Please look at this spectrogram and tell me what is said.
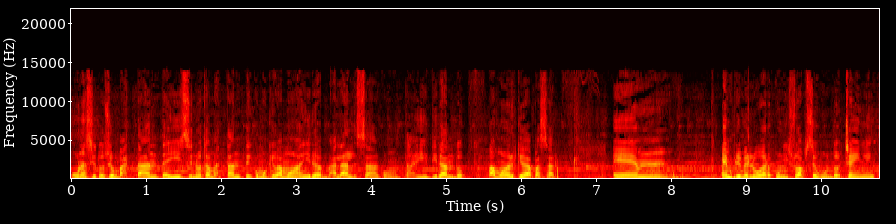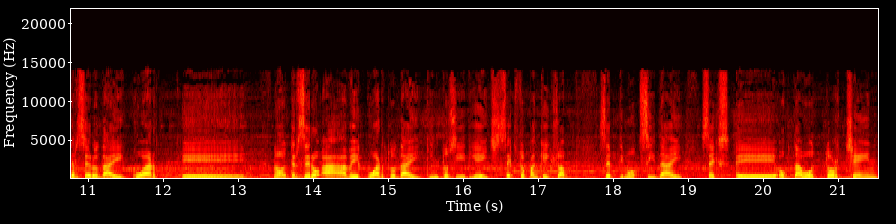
Una situación bastante ahí, se nota bastante como que vamos a ir al alza, como está ahí tirando. Vamos a ver qué va a pasar. Em, en primer lugar, Uniswap. Segundo, Chainlink. Tercero, DAI. Cuarto. Eh, no, tercero, AAB. Cuarto, DAI. Quinto, CETH. Sexto, PancakeSwap. Séptimo, CDAI. Sex, eh, octavo, Torchain.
